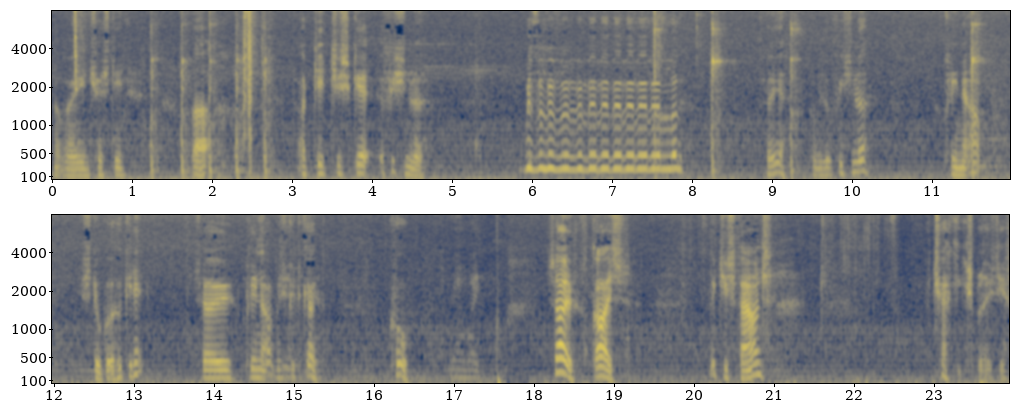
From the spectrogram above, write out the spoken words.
not very interesting. But I did just get a fishing lure. So yeah, got my little fishing lure. Clean it up. Still got a hook in it. So clean it up, it's good to go. Cool. So guys, we just found a track explosive.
